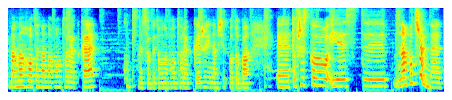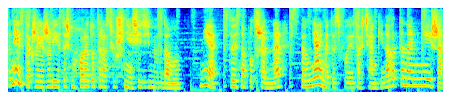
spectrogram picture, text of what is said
mamy ochotę na nową torebkę, kupmy sobie tą nową torebkę, jeżeli nam się podoba. E, To wszystko jest y, nam potrzebne. To nie jest tak, że jeżeli jesteśmy chore, to teraz już nie, siedzimy w domu. Nie, to jest nam potrzebne. Spełniajmy te swoje zachcianki, nawet te najmniejsze.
